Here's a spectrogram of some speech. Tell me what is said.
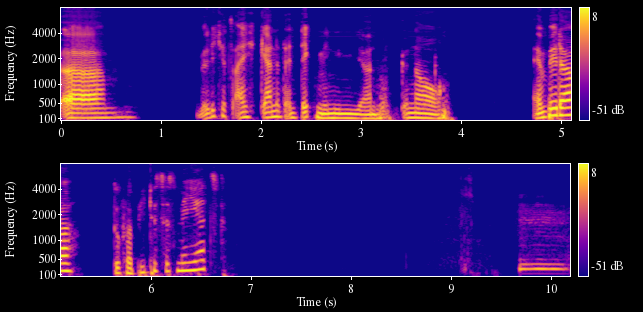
Ähm, will ich jetzt eigentlich gerne dein Deck minimieren. Genau. Entweder du verbietest es mir jetzt. Hm.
